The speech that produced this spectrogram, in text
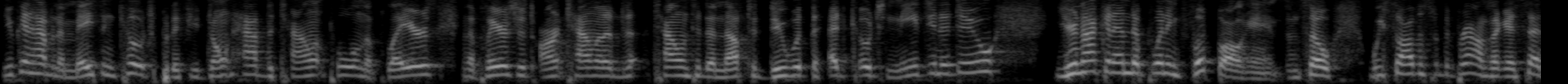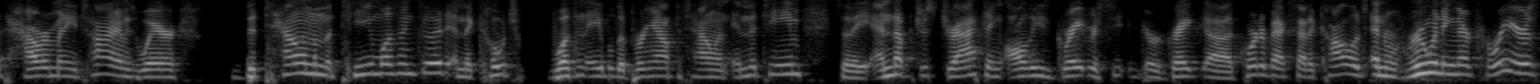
You can have an amazing coach, but if you don't have the talent pool and the players and the players just aren't talented talented enough to do what the head coach needs you to do, you're not going to end up winning football games. And so we saw this with the Browns, like I said, however many times where the talent on the team wasn't good and the coach wasn't able to bring out the talent in the team. So they end up just drafting all these great rece- or great uh, quarterbacks out of college and ruining their careers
